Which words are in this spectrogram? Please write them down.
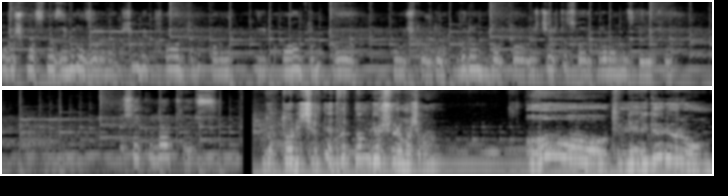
Oluşmasına zemin hazırlamak için bir kuantum ağı, bir kuantum ağı oluşturdu. Sanırım Doktor Richard'ı sorgulamamız gerekiyor. Teşekkürler Trex. Doktor Richard Edward'la mı görüşüyorum acaba? Oo, kimleri görüyorum?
